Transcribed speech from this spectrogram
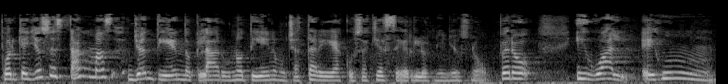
Porque ellos están más, yo entiendo, claro, uno tiene muchas tareas, cosas que hacer, los niños no, pero igual es un,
